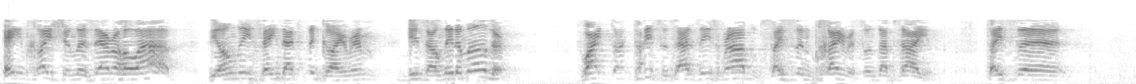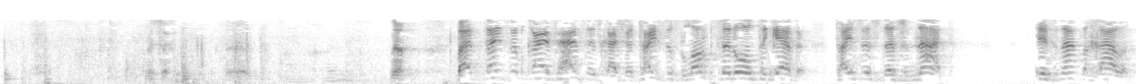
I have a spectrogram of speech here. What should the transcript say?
Ein Chayshin Lezera Hoab, the only thing that's the Gairim is only the mother. Why Taisus has these problems? Taisus in B'chairis and Abzayim. Taisus, no. But Taisus B'chairis has this kasha. Taisus lumps it all together. Taisus does not, is not mechalik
